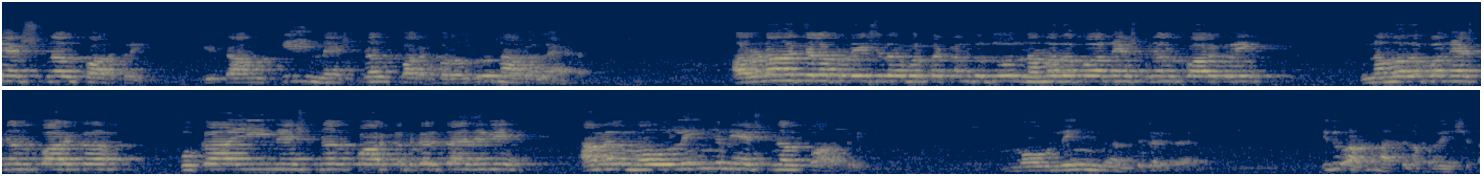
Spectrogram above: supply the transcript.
ನ್ಯಾಷನಲ್ ಪಾರ್ಕ್ ರೀ. ಇಟಾಂಕಿ ನ್ಯಾಷನಲ್ ಪಾರ್ಕ್ ಬರೋದು ನಾಗಾಲ್ಯಾಂಡ್. ಅರುಣಾಚಲ ಪ್ರದೇಶದಾಗ ಬರ್ತಕ್ಕಂಥದ್ದು ನಮದಪ ನ್ಯಾಷನಲ್ ಪಾರ್ಕ್ ರೀ. Namdapha national park, Pakhui national park ಅಂತ ಕರಿತಾ ಇದೀವಿ ಆಮೇಲೆ ಮೌಲಿಂಗ್ ನ್ಯಾಷನಲ್ ಪಾರ್ಕ್ ರೀ. ಮೌಲಿಂಗ್ ಅಂತ ಕರಿತಾರೆ ಇದು ಅರುಣಾಚಲ ಪ್ರದೇಶದ.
